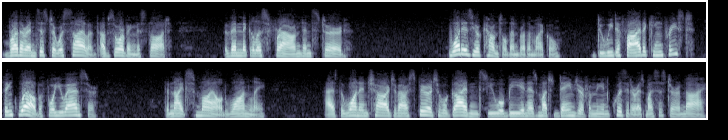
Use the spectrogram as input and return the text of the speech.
Brother and sister were silent, absorbing this thought. Then Nicholas frowned and stirred. What is your counsel, then, Brother Michael? Do we defy the king-priest? Think well before you answer. The knight smiled wanly. As the one in charge of our spiritual guidance, you will be in as much danger from the Inquisitor as my sister and I.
